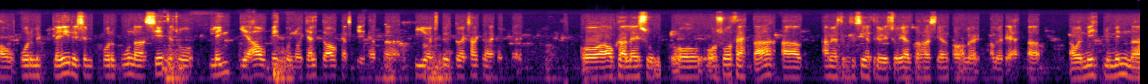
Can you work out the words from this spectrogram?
þá voru miklu fleiri sem voru búin að setja svo lengi á Bitcoin og heldu á kannski hérna 10 stutt og exakt eitthvað og ákvaða að leysa út og, og svo þetta að að minnst eitthvað síðatrifis og ég held að það sé alveg, alveg rétt að þá er miklu minna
